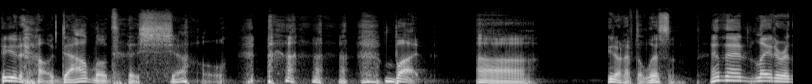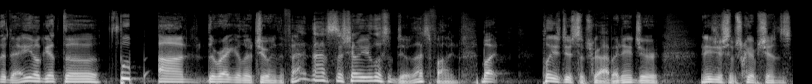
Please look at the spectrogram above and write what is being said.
you know, download the show. but uh, you don't have to listen. And then later in the day, you'll get the boop on the regular chewing the fat. That's the show you listen to. That's fine. But please do subscribe. I need your I need your subscriptions,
